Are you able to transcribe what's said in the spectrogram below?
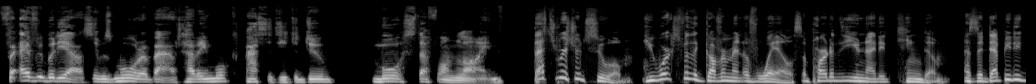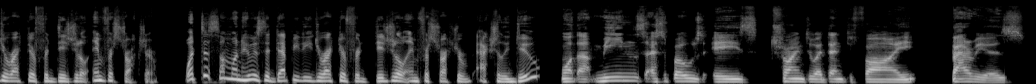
for everybody else, it was more about having more capacity to do more stuff online. That's Richard Sewell. He works for the government of Wales, a part of the United Kingdom, as the deputy director for digital infrastructure. What does someone who is the deputy director for digital infrastructure actually do? What that means, I suppose, is trying to identify barriers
